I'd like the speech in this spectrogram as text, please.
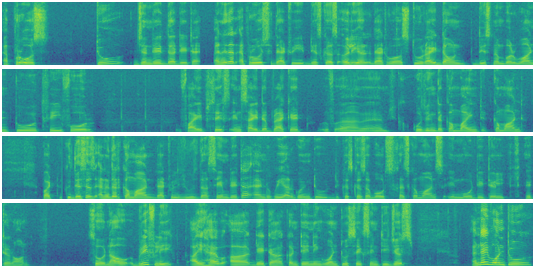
approach to generate the data. Another approach that we discussed earlier that was to write down this number 1, 2, 3, 4, 5, 6 inside the bracket uh, using the combined command but this is another command that will use the same data and we are going to discuss about such commands in more detail later on. So, now briefly I have a data containing 1 to 6 integers and I want to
